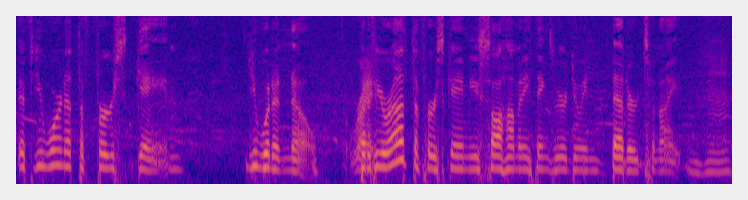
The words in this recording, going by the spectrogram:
if you weren't at the first game, you wouldn't know. Right. But if you were at the first game, you saw how many things we were doing better tonight. Mhm.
